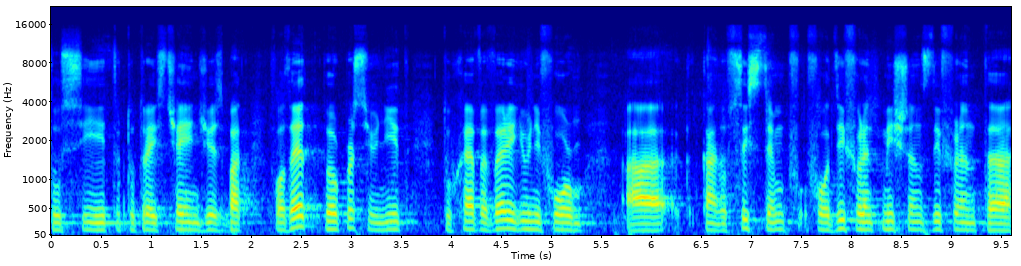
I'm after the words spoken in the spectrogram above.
to see, to, to trace changes. But for that purpose, you need to have a very uniform uh, kind of system for different missions, different uh,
